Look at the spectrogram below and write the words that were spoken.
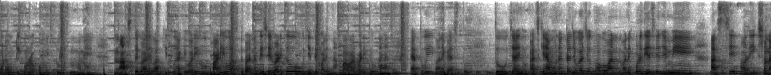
মোটামুটি কোনো রকম একটু মানে আসতে পারে। বাকি তো একেবারেই ও বাড়িও আসতে পারে না, দেশের বাড়িতেও ও যেতে পারে না, বাবার বাড়িতেও হ্যাঁ এতই মানে ব্যস্ত। তো যাই হোক, আজকে এমন একটা যোগাযোগ ভগবান মানে করে দিয়েছে যে মেয়ে আসছে, আমার রিক্সোনা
